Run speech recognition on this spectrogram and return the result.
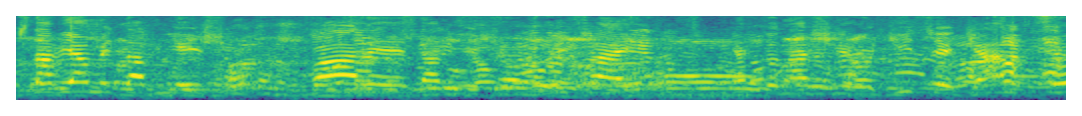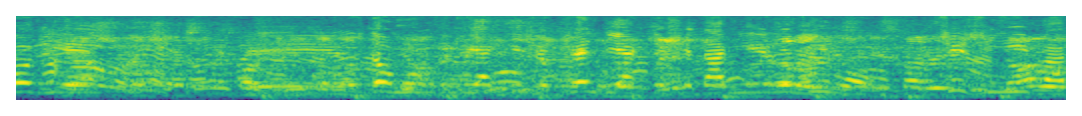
Stawiamy dawniejszą gwarę, dawniejszą obyczaj, jak to nasi rodzice, dziadkowie. W domu były jakieś obrzędy, jak to się dawniej robiło. Czy żniwa,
